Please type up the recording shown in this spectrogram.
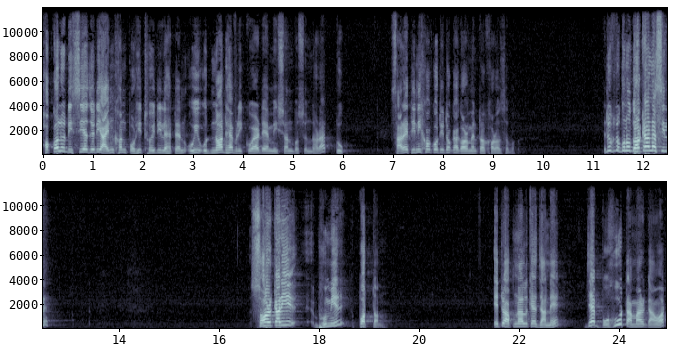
সকলো ডিচিয়ে যদি আইনখন পঢ়ি থৈ দিলেহেঁতেন we would not have required a mission Basundhara two চাৰে তিনিশ কোটি টকা গভৰ্ণমেণ্টৰ খৰচ হ'ব। এইটোতো কোনো দৰকাৰ নাছিলে। চৰকাৰী ভূমিৰ পত্তন। এইটো আপোনালোকে জানে যে বহুত আমাৰ গাঁৱত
